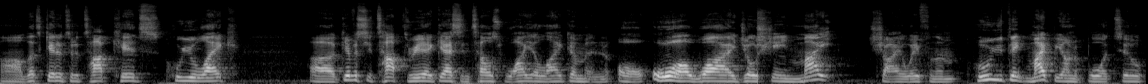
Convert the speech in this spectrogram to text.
Um, let's get into the top kids. Who you like? Uh, give us your top three, I guess, and tell us why you like them, and or or why Joe Schoen might shy away from them. Who you think might be on the board too?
